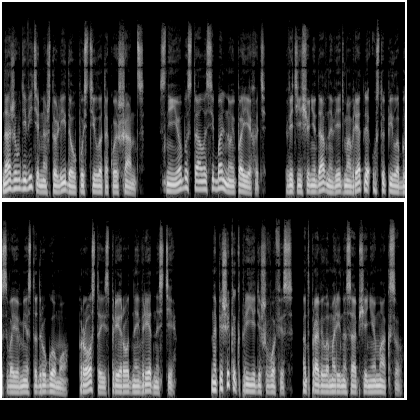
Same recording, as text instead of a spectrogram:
Даже удивительно, что Лида упустила такой шанс. С нее бы сталось и больной поехать. Ведь еще недавно ведьма вряд ли уступила бы свое место другому, просто из природной вредности. «Напиши, как приедешь в офис», — отправила Марина сообщение Максу.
